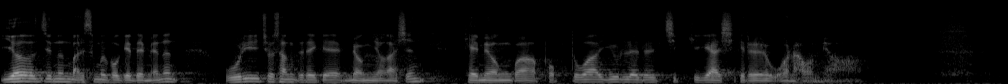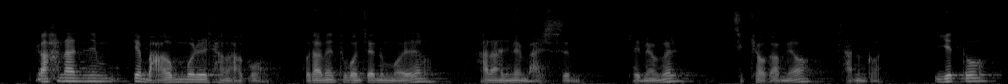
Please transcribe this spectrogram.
이어지는 말씀을 보게 되면은 우리 조상들에게 명령하신 계명과 법도와 율례를 지키게 하시기를 원하오며 그러니까 하나님께 마음을 향하고 그 다음에 두 번째는 뭐예요? 하나님의 말씀, 계명을 지켜가며 사는 것. 이게 또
